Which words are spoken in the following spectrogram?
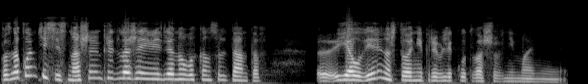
познакомьтесь и с нашими предложениями для новых консультантов. Э, я уверена, что они привлекут ваше внимание.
